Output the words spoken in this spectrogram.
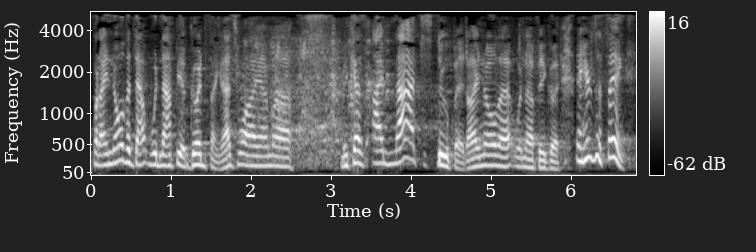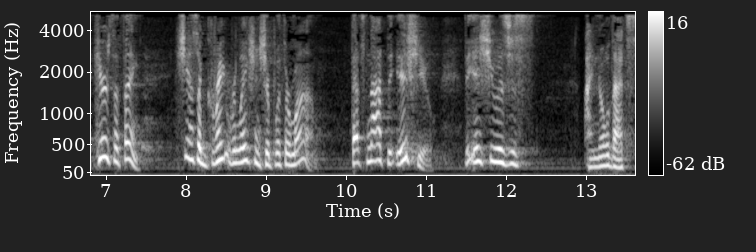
But I know that that would not be a good thing. That's why I'm, uh, because I'm not stupid. I know that would not be good. And here's the thing. Here's the thing. She has a great relationship with her mom. That's not the issue. The issue is just, I know that's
